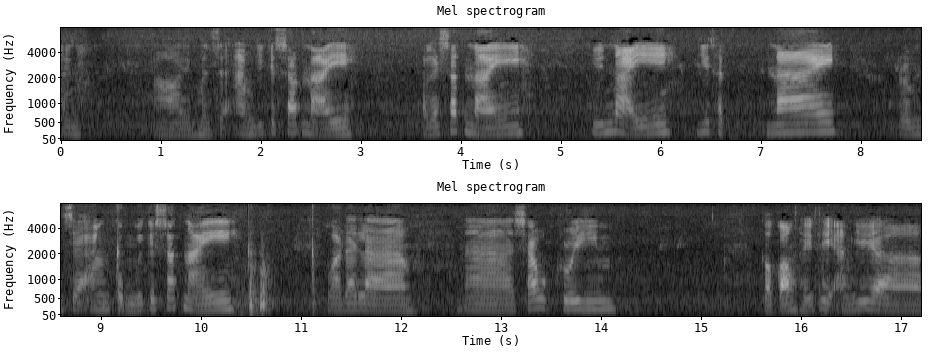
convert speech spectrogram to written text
đây nè rồi mình sẽ ăn với cái sốt này. Và cái sốt này với này với thịt nai. Rồi mình sẽ ăn cùng với cái sốt này. Và đây là à, sour cream. Còn con thủy thì ăn với à,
